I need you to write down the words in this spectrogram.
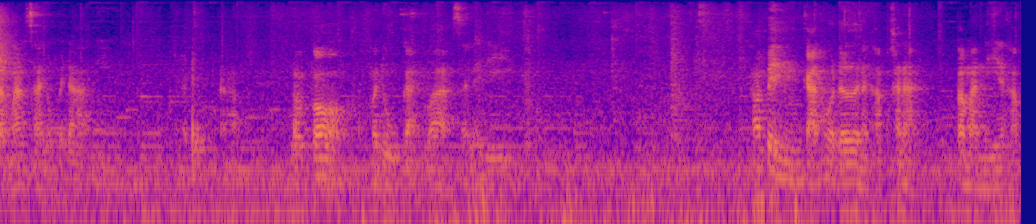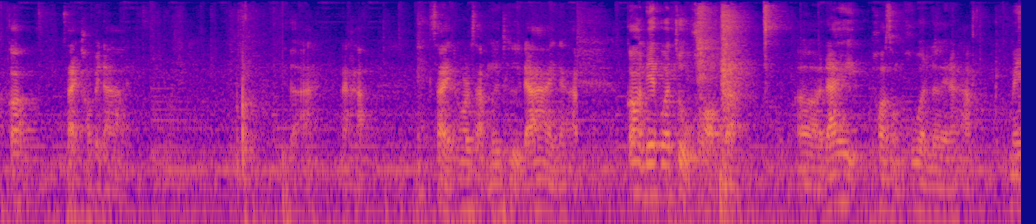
สามารถใส่ลงไปได้นี่นะครับแล้วก็มาดูกันว่าใส่อะไรดี ถ้าเป็นการโฮเดอร์นะครับขนาดประมาณนี้นะครับ ก็ใส่เข้าไปได้เหลือนะครับ ใส่โทรศัพท์มือถือได้นะครับ ก็เรียกว่าจุของแบบได้พอสมควรเลยนะครับ ไม่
